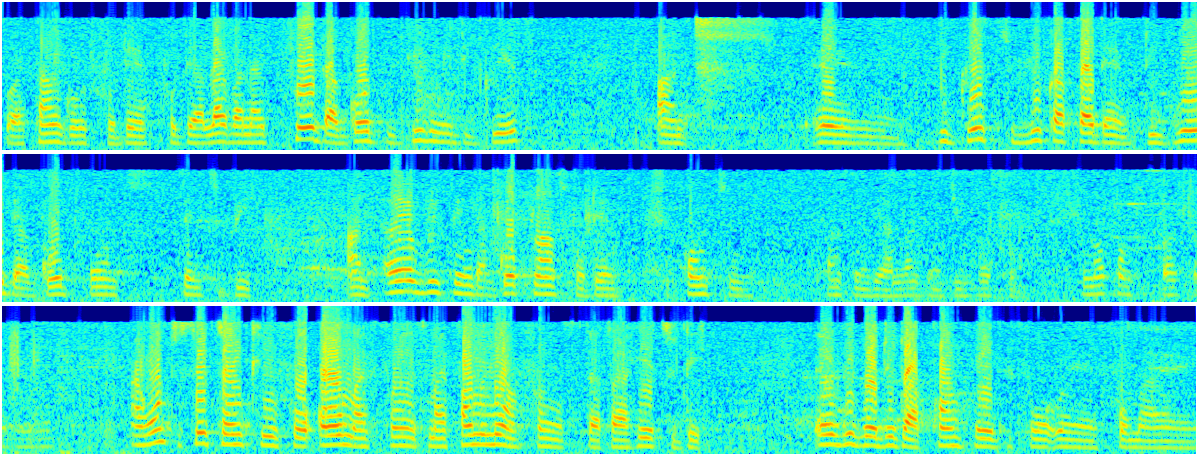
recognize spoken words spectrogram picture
So I thank God for them, for their life, and I pray that God will give me the grace and um, the grace to look after them the way that God wants them to be, and everything that God plans for them should come to pass in their lives in Jesus' name. Not. I want to say thank you for all my friends, my family and friends that are here today. Everybody that come here before uh, for my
